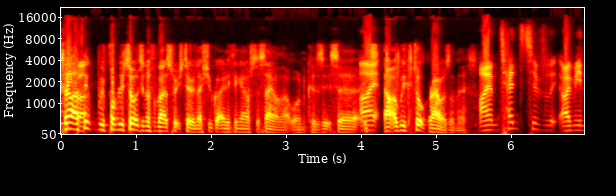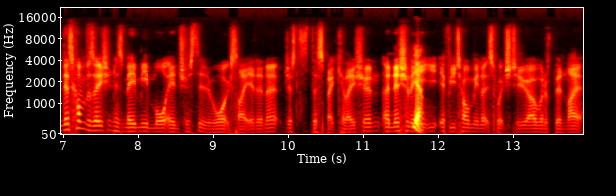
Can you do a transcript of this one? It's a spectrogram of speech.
So I think we've probably talked enough about Switch 2, unless you've got anything else to say on that one, because it's, uh, it's uh, we could talk for hours on this. I am tentatively. I mean, this conversation has made me more interested and more excited in it. Just the speculation. Initially, Yeah. if you told me like Switch Two, I would have been like,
